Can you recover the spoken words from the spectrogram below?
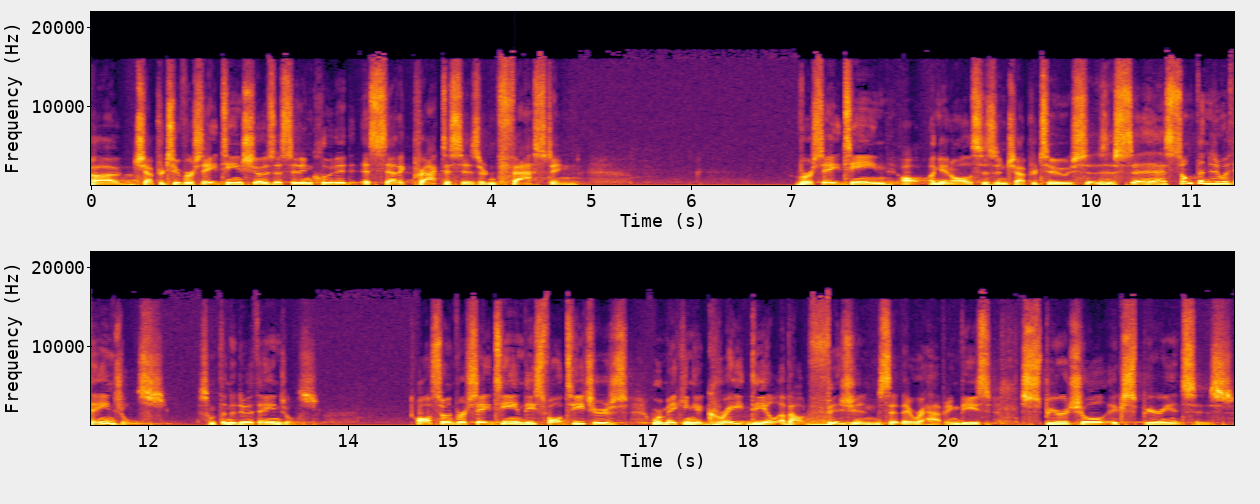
Uh, chapter 2, verse 18 shows us it included ascetic practices and fasting. Verse 18, all, again, all this is in chapter 2, has something to do with angels. Something to do with angels. Also in verse 18, these false teachers were making a great deal about visions that they were having, these spiritual experiences.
